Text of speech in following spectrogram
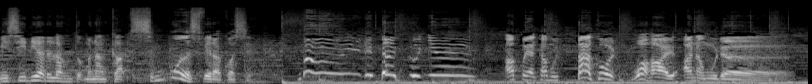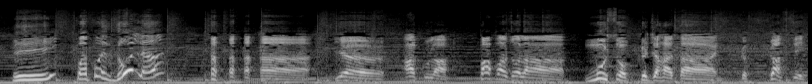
Misi dia adalah untuk menangkap semua sfera kuasa. Hui, dia takutnya. Apa yang kamu takut, wahai anak muda? Eh, Papa Zola? ya, akulah Papa Zola, musuh kejahatan, kekasih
